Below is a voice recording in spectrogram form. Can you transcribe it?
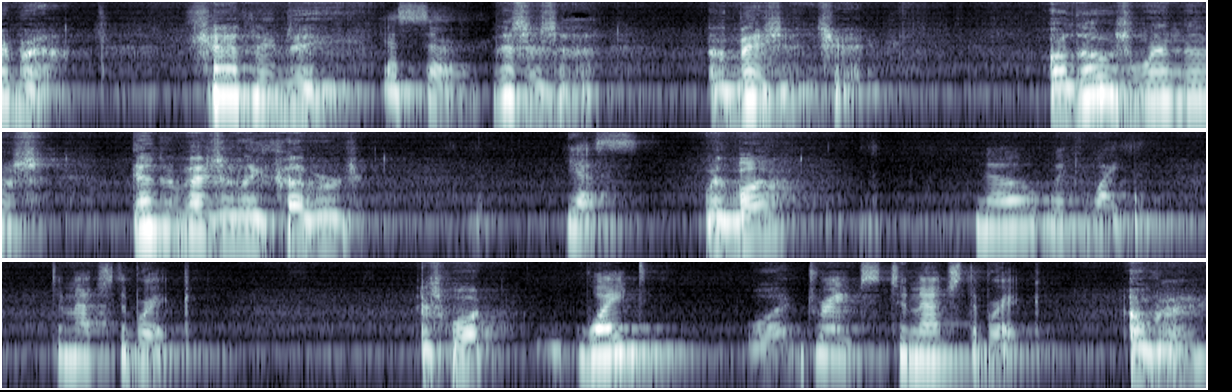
Terre Brown. Kathie D. Yes, sir. This is a, a vision check. Are those windows individually covered Yes. with blue? No, with white to match the brick. It's what? White What? drapes to match the brick. Okay.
